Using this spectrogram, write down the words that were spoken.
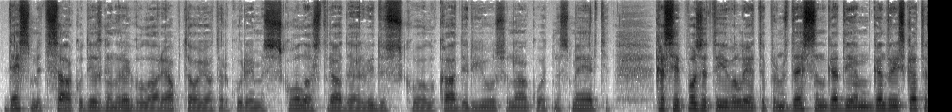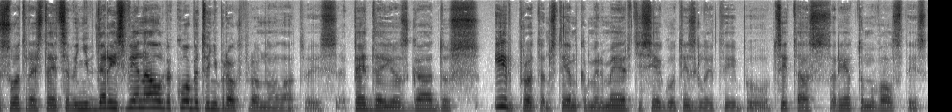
desmit sāku diezgan regulāri aptaujāt, ar kuriem es skolā strādāju, ar vidusskolu, kādi ir jūsu nākotnes mērķi. Kas ir pozitīva lieta? Pirms desmit gadiem gandrīz katrs otrais teica, viņi darīs vienalga ko, bet viņi brauks prom no Latvijas. Pēdējos gadus ir, protams, tiem, kam ir mērķis iegūt izglītību citās rietumu valstīs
